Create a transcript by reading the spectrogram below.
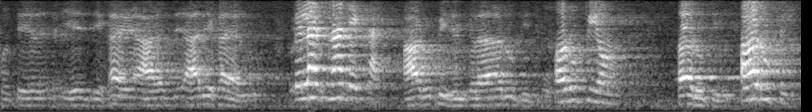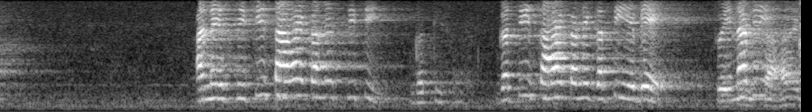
પણ એ દેખાય આ આ દેખાય એનું. પેલા ના દેખાય. આ રૂપી છે પેલા અરૂપી છે. અરૂપી અણુ. અરૂપી. અરૂપી. અને સ્થિતિ સહાયક અને સ્થિતિ? ગતિ ગતિ સહાયક અને ગતિ એ બે. તો એના બી સહાયક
